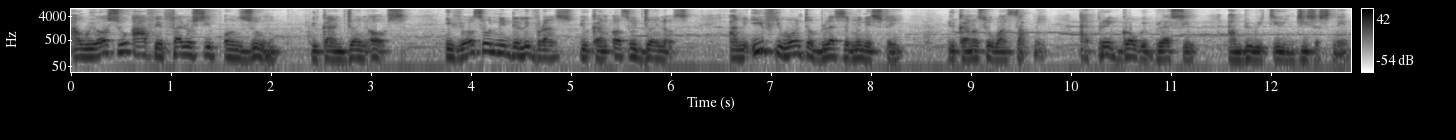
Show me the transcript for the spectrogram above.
and we also have a fellowship on zoom you can join us If you also need deliverance, you can also join us. And if you want to bless the ministry, you can also WhatsApp me. I pray God will bless you and be with you in Jesus' name.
